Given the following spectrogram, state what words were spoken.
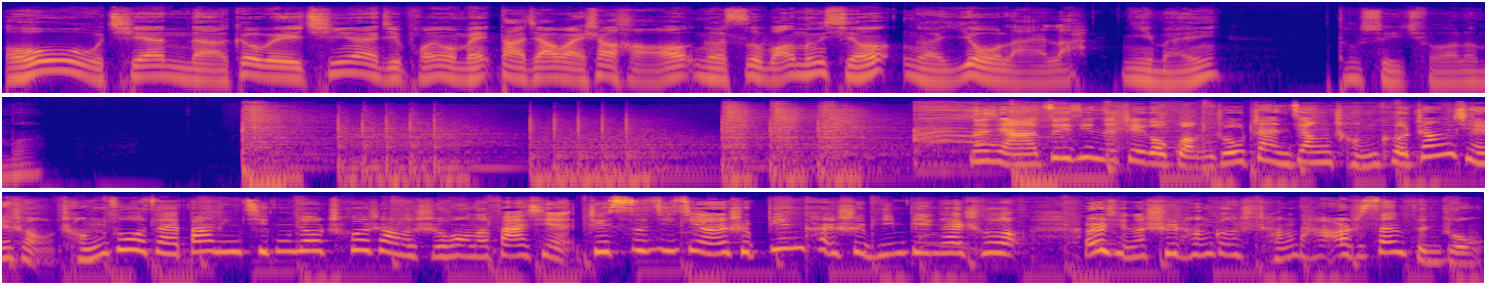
哦天哪！各位亲爱的朋友们，大家晚上好，我是王能行，我又来了。你们都睡着了吗？那讲最近的这个广州湛江乘客张先生乘坐在八零七公交车上的时候呢，发现这司机竟然是边看视频边开车，而且呢时长更是长达二十三分钟。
